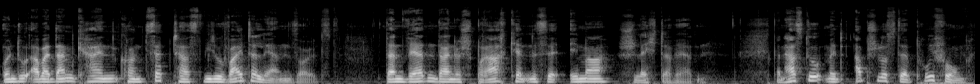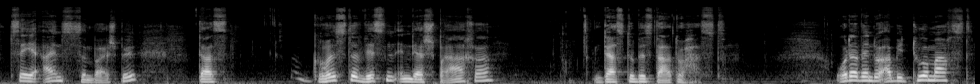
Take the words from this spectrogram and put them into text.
und du aber dann kein Konzept hast, wie du weiterlernen sollst, dann werden deine Sprachkenntnisse immer schlechter werden. Dann hast du mit Abschluss der Prüfung C1 zum Beispiel das größte Wissen in der Sprache, das du bis dato hast. Oder wenn du Abitur machst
